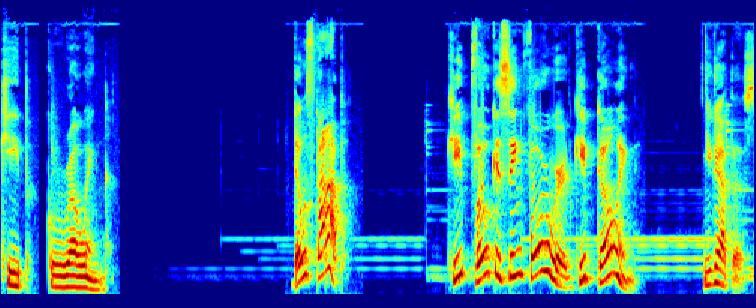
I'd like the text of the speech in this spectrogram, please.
keep growing. Don't stop. Keep focusing forward, keep going. You got this.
